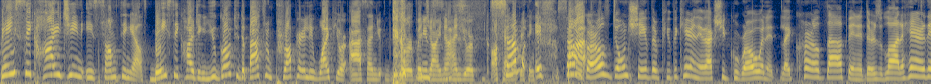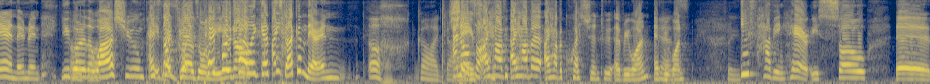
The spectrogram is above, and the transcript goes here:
basic hygiene is something else. Basic hygiene. You go to the bathroom properly, wipe your ass and your, your vagina and your cock some, and everything. If some but girls don't shave their pubic hair and they actually grow and it like curls up and it, there's a lot of hair there, and then when you oh go God. to the washroom, paper, it's not girls only, paper you know? gets I stuck in there and. Ugh. God, God. and Shave. also, I have I have a I have a question to everyone. Everyone, Yes, please. if having hair is so uh,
